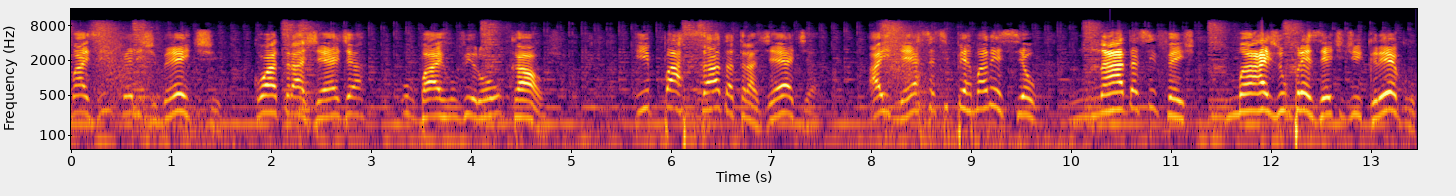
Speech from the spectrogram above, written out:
mas infelizmente, com a tragédia, o bairro virou um caos. E passada a tragédia, a inércia se permaneceu, nada se fez. Mais um presente de grego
